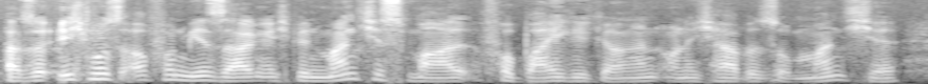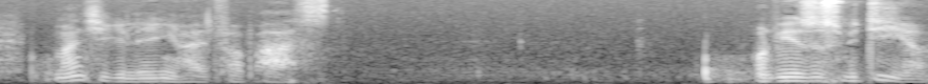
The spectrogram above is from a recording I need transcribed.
Also ich muss auch von mir sagen, ich bin manches Mal vorbeigegangen und ich habe so manche, manche Gelegenheit verpasst. Und wie ist es mit dir?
